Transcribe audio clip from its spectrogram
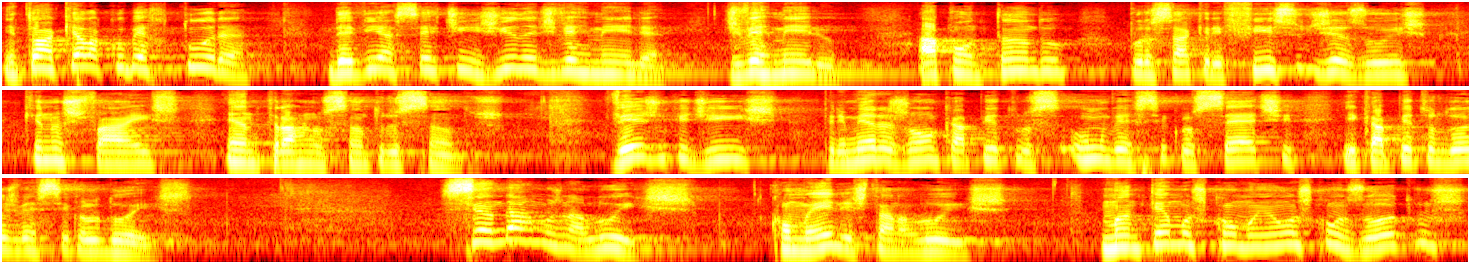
então aquela cobertura devia ser tingida de vermelha, de vermelho, apontando para o sacrifício de Jesus que nos faz entrar no Santo dos Santos. Veja o que diz 1 João capítulo 1, versículo 7 e capítulo 2, versículo 2. Se andarmos na luz, como Ele está na luz, mantemos comunhão uns com os outros,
